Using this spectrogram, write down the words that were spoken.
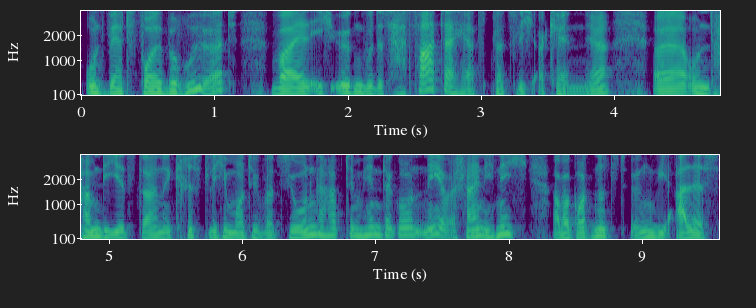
und werde voll berührt, weil ich irgendwo das Vaterherz plötzlich erkenne. Ja, äh, und haben die jetzt da eine christliche Motivation gehabt im Hintergrund? Nee, wahrscheinlich nicht. Aber Gott nutzt irgendwie alles,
